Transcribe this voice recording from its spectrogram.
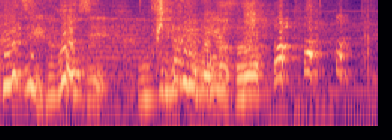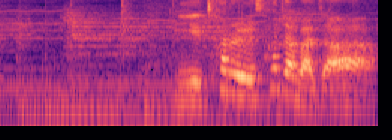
그렇지, 그거지. 웃기게 먹었어. 이 차를 사자마자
